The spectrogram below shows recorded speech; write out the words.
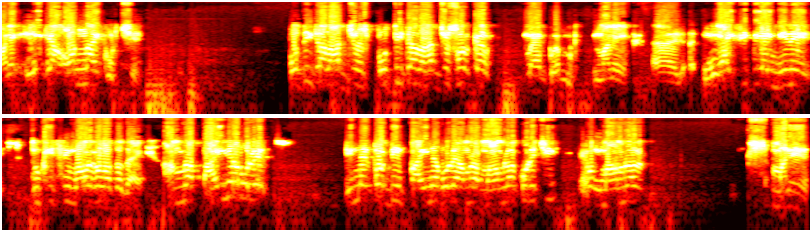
মানে এই যা অন্যায় করছে, প্রতিটা রাজ্য প্রতিটা রাজ্য সরকার মানে এআইসিপিআই মেনে দু কিস্তি মর্গ ভাতা দেয়। আমরা পাই না বলে, দিনের পর দিন পাই না বলে আমরা মামলা করেছি এবং মামলার মানে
